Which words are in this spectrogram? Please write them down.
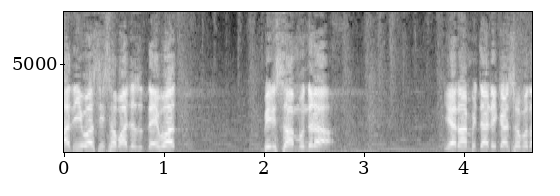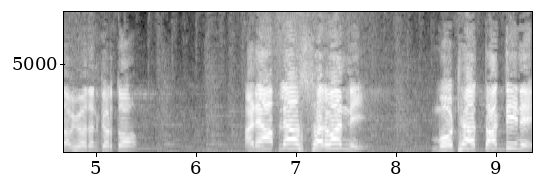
आदिवासी समाजाचं दैवत बिरसा मुंद्रा यांना मी त्या ठिकाणी सोबत अभिवादन करतो. आणि आपल्या सर्वांनी मोठ्या ताकदीने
